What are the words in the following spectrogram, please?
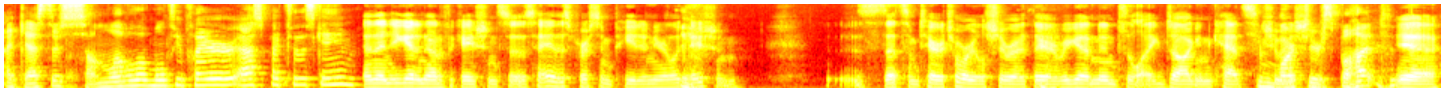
I guess there's some level of multiplayer aspect to this game. And then you get a notification says, "Hey, this person peed in your location." That's some territorial shit right there. We're getting into like dog and cat Mark your spot. Yeah,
